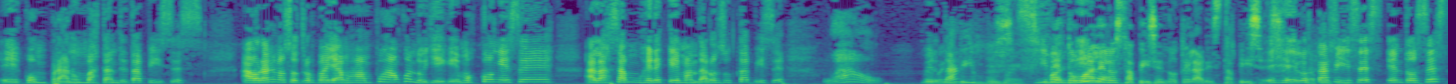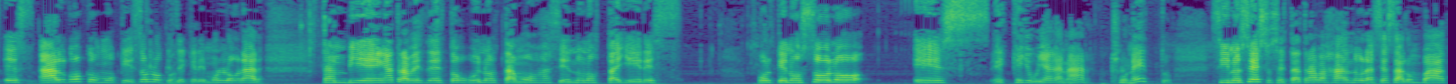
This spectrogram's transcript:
eh, compraron bastante tapices. Ahora que nosotros vayamos a Ampuján, cuando lleguemos con ese, a las mujeres que mandaron sus tapices, wow, ¿verdad? Sí, ¿Cuánto valen los tapices? No telares, tapices. Eh, los tapices. Entonces es algo como que eso es lo que te queremos lograr. También a través de esto, bueno, estamos haciendo unos talleres porque no solo es, es que yo voy a ganar con esto, sino es eso, se está trabajando gracias a Lombat,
